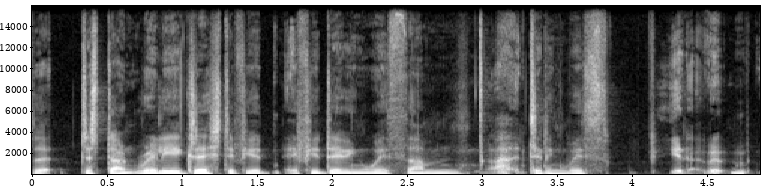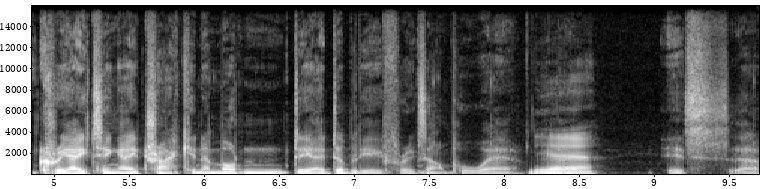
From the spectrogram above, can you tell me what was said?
that just don't really exist if you're if you're dealing with um, uh, dealing with you know creating a track in a modern DAW, for example, where you know, Yeah. It's uh,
